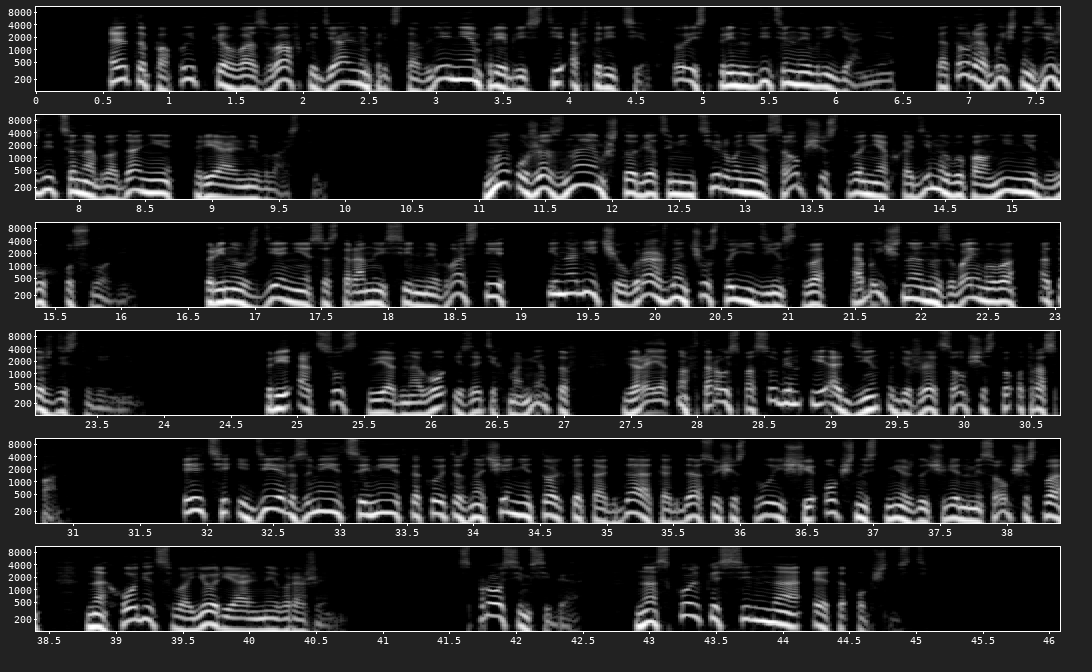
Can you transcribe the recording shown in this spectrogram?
Эта попытка, возвав к идеальным представлениям, приобрести авторитет, то есть принудительное влияние, которое обычно зиждется на обладании реальной властью. Мы уже знаем, что для цементирования сообщества необходимо выполнение двух условий — принуждение со стороны сильной власти и наличие у граждан чувства единства, обычно называемого отождествлением. При отсутствии одного из этих моментов, вероятно, второй способен и один удержать сообщество от распада. Эти идеи, разумеется, имеют какое-то значение только тогда, когда существующая общность между членами сообщества находит свое реальное выражение. Спросим себя, насколько сильна эта общность?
